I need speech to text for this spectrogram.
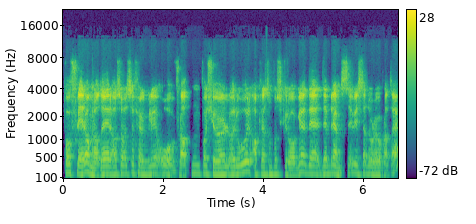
på flere områder. altså Selvfølgelig overflaten på kjøl og ror, akkurat som på skroget. Det, det bremser hvis det er dårlig overflate.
